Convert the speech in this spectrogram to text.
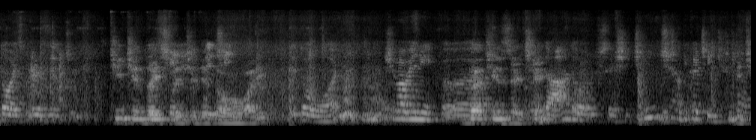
12. 5 în 12 de 2 ori. De 2 ori. Și va veni... Dă uh, 50. Da, 25, adică 5. Deci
